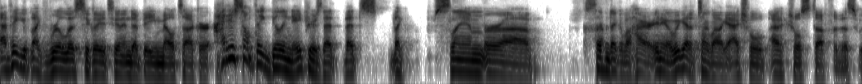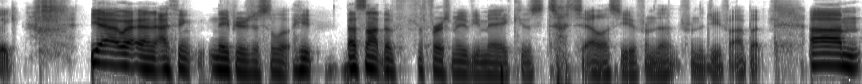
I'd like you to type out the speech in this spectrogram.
I think like realistically, it's going to end up being Mel Tucker. I just don't think Billy Napier's that that's like slam or uh, slam dunk of a hire. Anyway, we got to talk about like actual actual stuff for this week. Yeah, and I think Napier's just a little. He that's not the the first move you make is to, LSU from the from the G five. But um,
